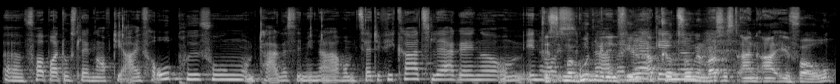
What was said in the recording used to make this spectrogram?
äh, Vorbereitungslehrgänge auf die AIVO-Prüfung, um Tagesseminare, um Zertifikatslehrgänge, um Inhouse Das ist immer gut mit den vielen Lehrgänge. Abkürzungen. Was ist ein AEVO?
